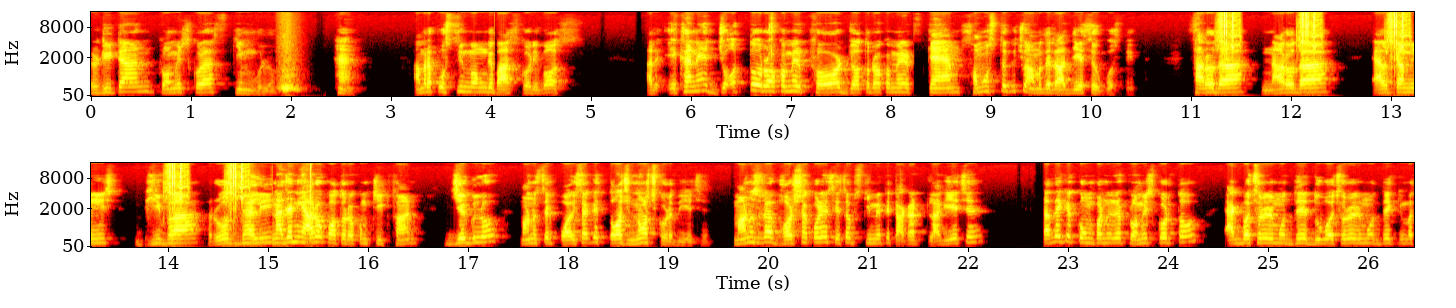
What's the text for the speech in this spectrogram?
return promise করা স্কিমগুলো। হ্যাঁ আমরা পশ্চিমবঙ্গে বাস করি বস আর এখানে যত রকমের ফ্রড যত রকমের স্ক্যাম সমস্ত কিছু আমাদের রাজ্যে এসে উপস্থিত। Saradha, Narada Alchemist Viva Rose Valley না জানি আরও কত রকম চিটফান্ড যেগুলো মানুষের পয়সাকে তজ নচ করে দিয়েছে। মানুষরা ভরসা করে সেসব স্কিমেতে টাকা লাগিয়েছে। তাদেরকে কোম্পানিরা প্রমিস করতো, এক বছরের মধ্যে, দু বছরের মধ্যে কিংবা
